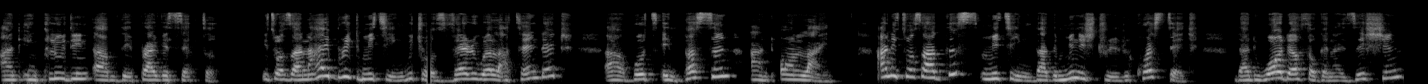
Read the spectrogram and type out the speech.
and including um, the private sector. It was an hybrid meeting, which was very well attended, uh, both in person and online. And it was at this meeting that the ministry requested that the World Health Organization,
